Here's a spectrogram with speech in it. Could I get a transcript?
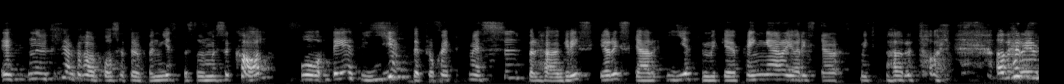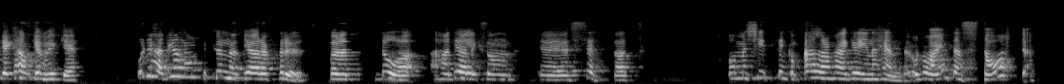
ett, nu till exempel håller jag på att sätta upp en jättestor musikal och det är ett jätteprojekt med superhög risk. Jag riskar jättemycket pengar och jag riskar mitt företag. Alltså jag riskar ganska mycket. Och det hade jag nog inte kunnat göra förut, för att då hade jag liksom eh, sett att oh, men shit, tänk om alla de här grejerna händer och då har jag inte ens startat.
